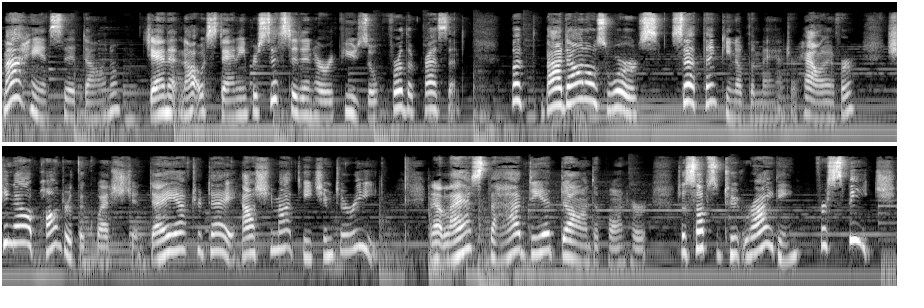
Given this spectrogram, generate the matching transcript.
my hand, said Donal. Janet, notwithstanding, persisted in her refusal for the present. But by Donal's words set thinking of the matter, however, she now pondered the question day after day how she might teach him to read. And at last the idea dawned upon her to substitute writing for speech.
